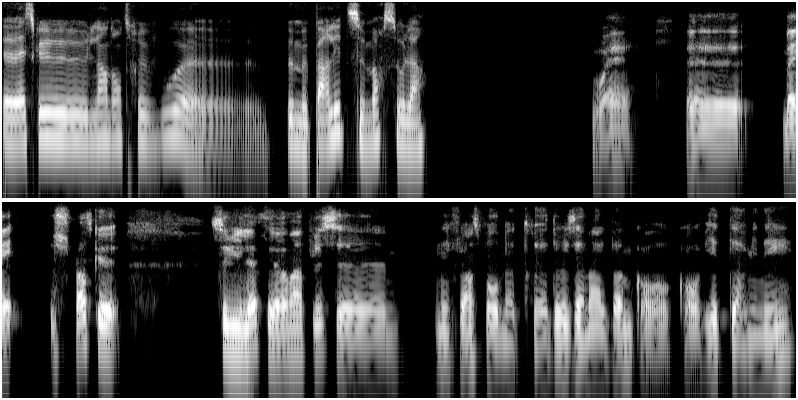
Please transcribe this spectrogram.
Euh, est-ce que l'un d'entre vous euh, peut me parler de ce morceau-là? Ouais. Euh, ben, je pense que Celui-là, c'est vraiment plus une influence pour notre deuxième album qu'on vient de terminer.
